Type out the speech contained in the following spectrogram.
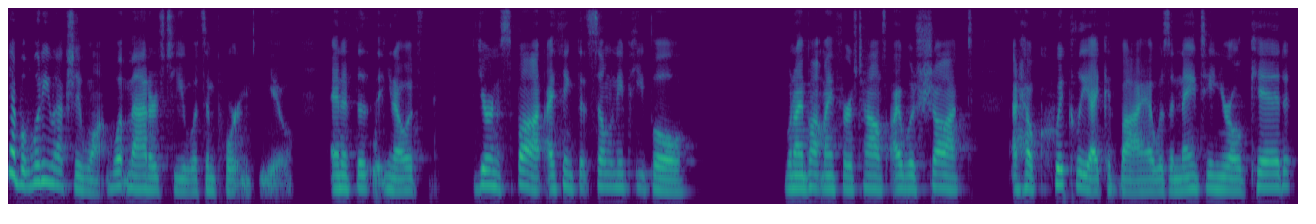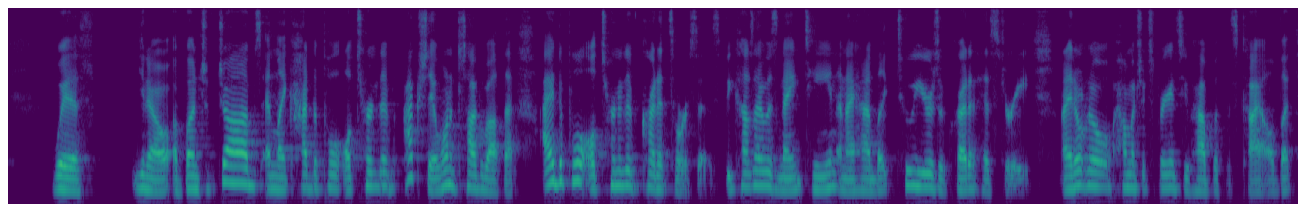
yeah, but what do you actually want? What matters to you? What's important to you? And if the, you know, if you're in a spot, I think that so many people, when I bought my first house, I was shocked at how quickly I could buy. I was a 19 year old kid with, you know, a bunch of jobs and like had to pull alternative. Actually, I wanted to talk about that. I had to pull alternative credit sources because I was 19 and I had like two years of credit history. I don't know how much experience you have with this, Kyle, but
